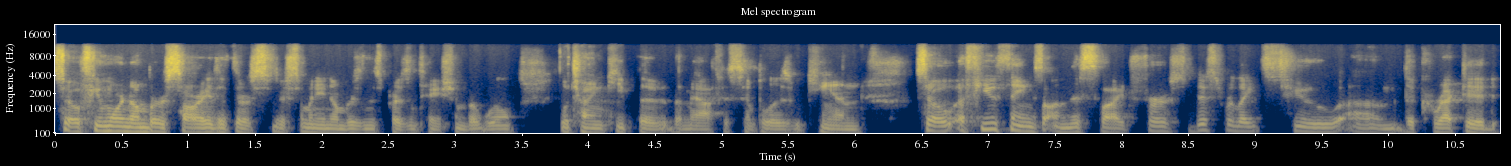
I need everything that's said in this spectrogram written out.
So a few more numbers. Sorry that there's there's so many numbers in this presentation, but we'll we'll try and keep the the math as simple as we can. So a few things on this slide. First, this relates to um, the corrected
